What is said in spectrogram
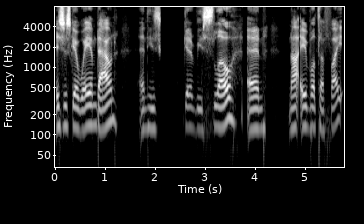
it's just gonna weigh him down, and he's gonna be slow and not able to fight.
